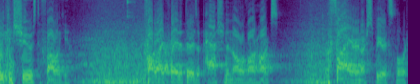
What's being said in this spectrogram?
we can choose to follow you. Father, I pray that there is a passion in all of our hearts, a fire in our spirits, Lord,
